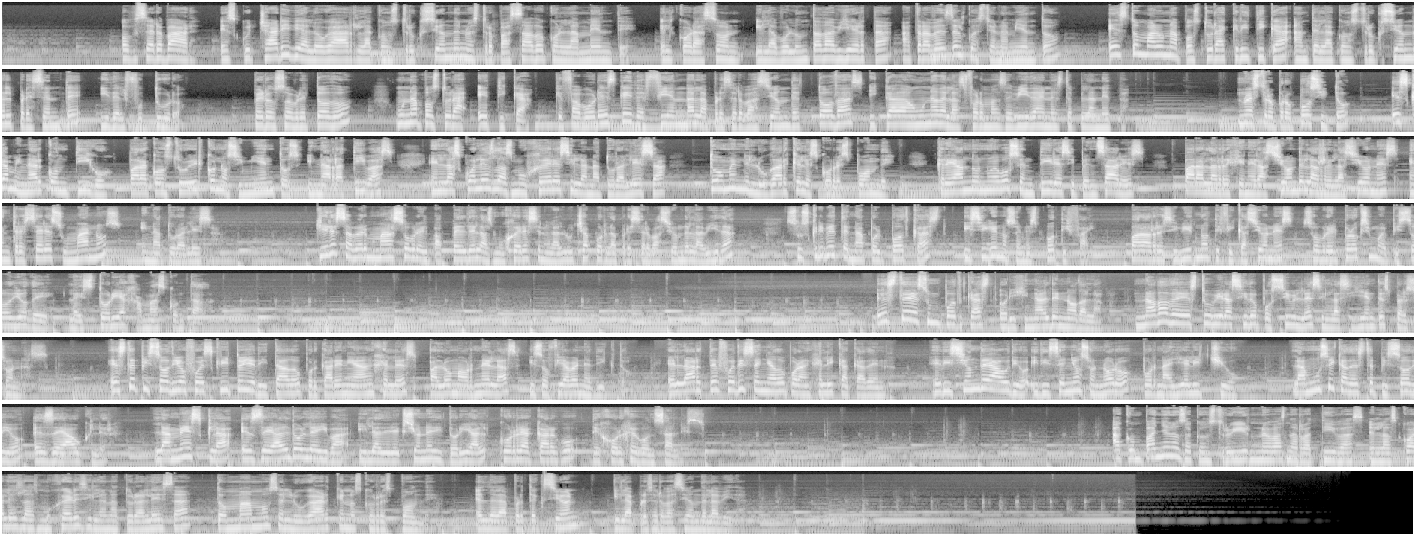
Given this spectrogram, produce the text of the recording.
Observar, escuchar y dialogar la construcción de nuestro pasado con la mente, el corazón y la voluntad abierta a través del cuestionamiento es tomar una postura crítica ante la construcción del presente y del futuro, pero sobre todo una postura ética que favorezca y defienda la preservación de todas y cada una de las formas de vida en este planeta. Nuestro propósito es caminar contigo para construir conocimientos y narrativas en las cuales las mujeres y la naturaleza tomen el lugar que les corresponde, creando nuevos sentires y pensares para la regeneración de las relaciones entre seres humanos y naturaleza. ¿Quieres saber más sobre el papel de las mujeres en la lucha por la preservación de la vida? Suscríbete en Apple Podcast y síguenos en Spotify para recibir notificaciones sobre el próximo episodio de La historia jamás contada. Este es un podcast original de Nodalab. Nada de esto hubiera sido posible sin las siguientes personas. Este episodio fue escrito y editado por Karenia Ángeles, Paloma Ornelas y Sofía Benedicto. El arte fue diseñado por Angélica Cadena. Edición de audio y diseño sonoro por Nayeli Chiu. La música de este episodio es de Aukler. La mezcla es de Aldo Leiva y la dirección editorial corre a cargo de Jorge González. Acompáñanos a construir nuevas narrativas en las cuales las mujeres y la naturaleza tomamos el lugar que nos corresponde, el de la protección y la preservación de la vida.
